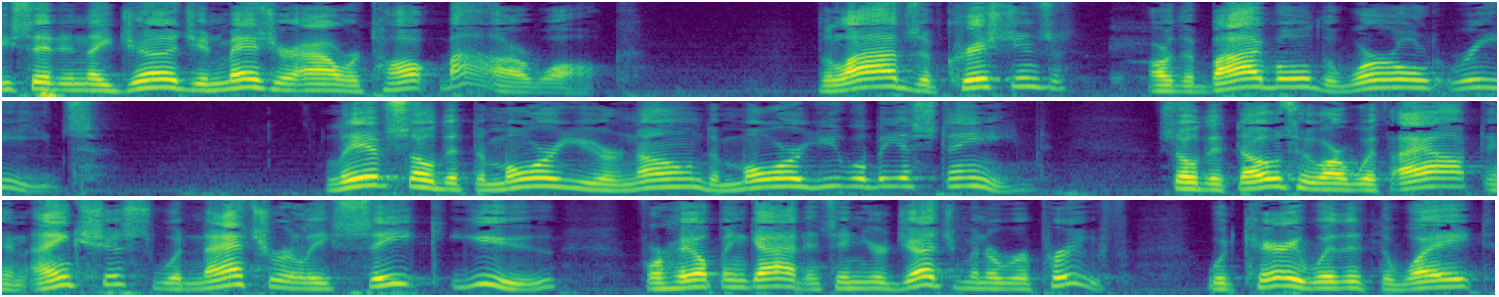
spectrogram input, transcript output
He said, and they judge and measure our talk by our walk. The lives of Christians are the Bible the world reads. Live so that the more you are known, the more you will be esteemed, so that those who are without and anxious would naturally seek you for help and guidance, and your judgment or reproof would carry with it the weight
